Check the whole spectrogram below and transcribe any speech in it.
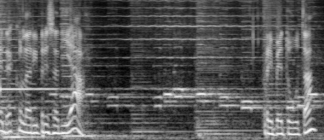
Ed ecco la ripresa di A ripetuta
